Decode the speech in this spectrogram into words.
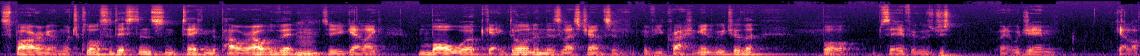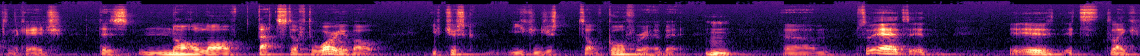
sparring at a much closer distance and taking the power out of it, Mm. so you get like more work getting done and there's less chance of, of you crashing into each other. But say if it was just when it was Jim, get locked in the cage. There's not a lot of that stuff to worry about. You've just you can just sort of go for it a bit. Mm. Um, so yeah, it's, it it is it's like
